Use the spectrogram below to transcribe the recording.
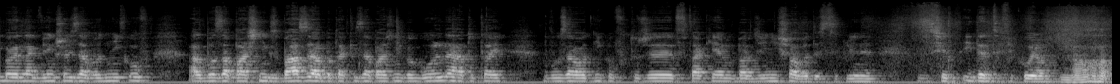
bo jednak większość zawodników albo zapaśnik z bazy, albo taki zapaśnik ogólny, a tutaj dwóch zawodników, którzy w takie bardziej niszowe dyscypliny się identyfikują. No,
